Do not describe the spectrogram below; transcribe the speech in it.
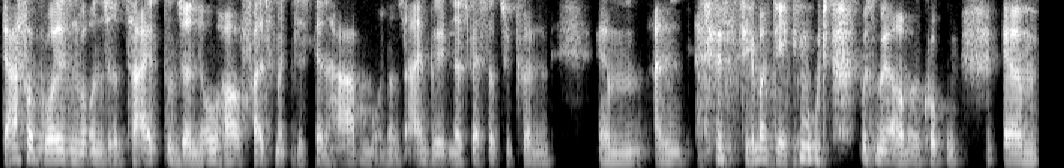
da vergolden wir unsere Zeit, unser Know-how, falls wir das denn haben und uns einbilden, das besser zu können. Ähm, an, das Thema Demut muss man ja auch immer gucken. Ähm,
